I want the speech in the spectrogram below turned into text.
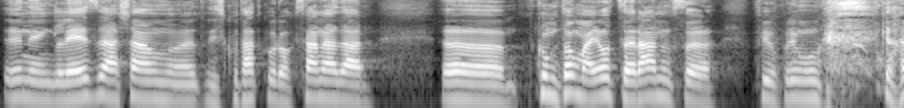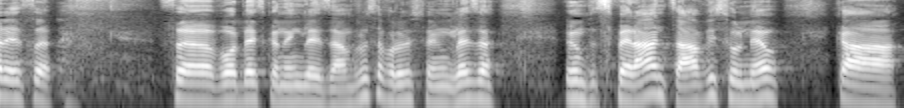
în engleză, așa am uh, discutat cu Roxana, dar uh, cum tocmai eu, țăranul, să fiu primul care să, să vorbesc în engleză. Am vrut să vorbesc în engleză în speranța, visul meu, ca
